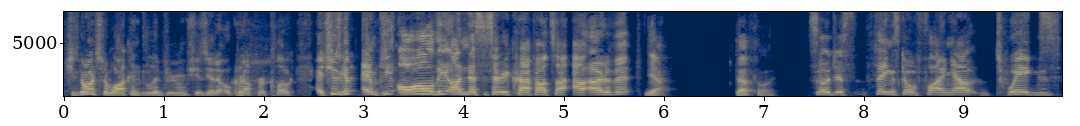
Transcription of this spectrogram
she's going to walk into the living room. She's gonna open up her cloak, and she's gonna empty all the unnecessary crap outside out, out of it. Yeah. Definitely. So just things go flying out, twigs,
